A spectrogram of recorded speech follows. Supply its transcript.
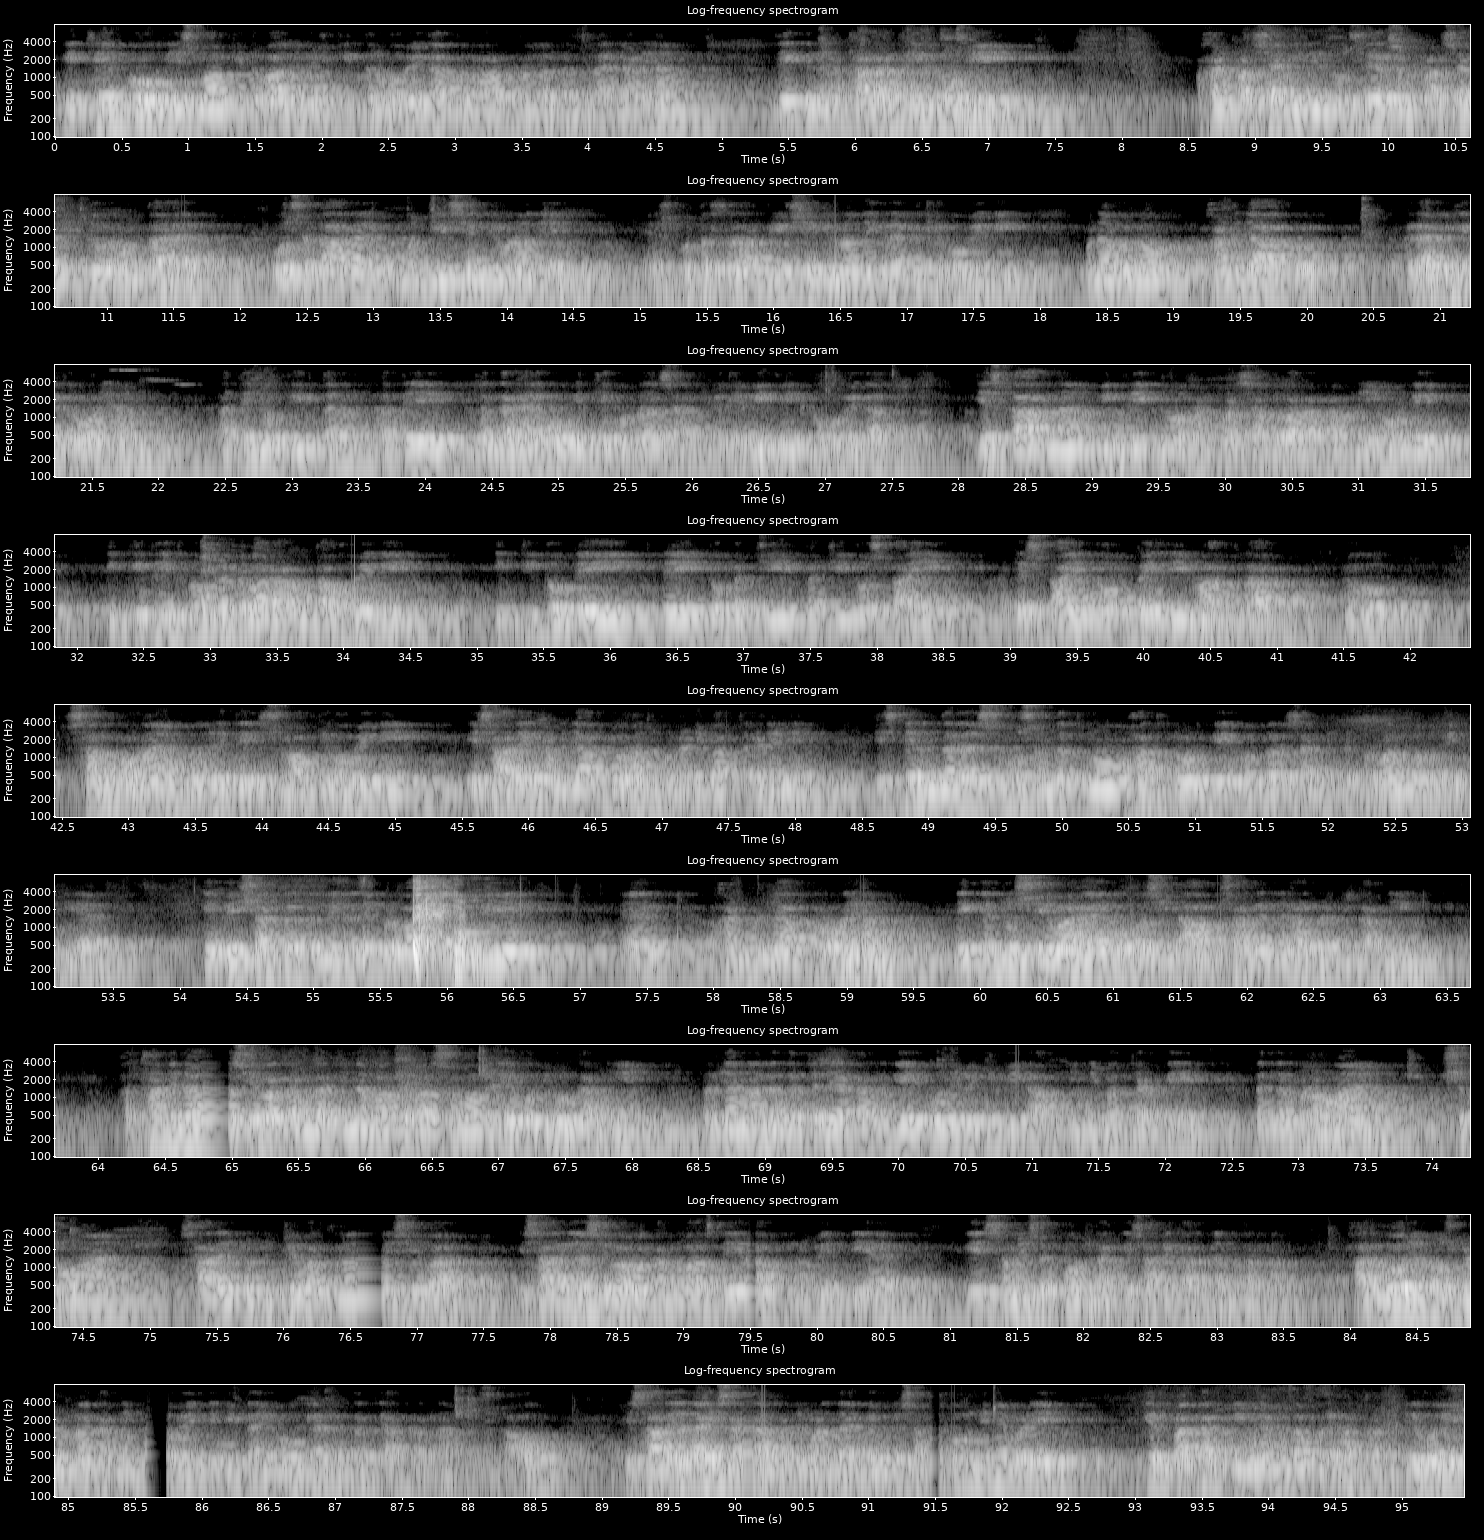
ਇੱਥੇ ਭੋਗ ਦੀ ਸਮਾਪਤੀ ਤੋਂ ਬਾਅਦ ਵਿੱਚ ਕੀਰਤਨ ਹੋਵੇਗਾ, ਪਰਿਵਾਰ ਵੱਲੋਂ ਲੰਗਰ ਚਲਾਏ ਜਾਣੇ ਹਨ। ਲੇਕਿਨ 18 ਤਰੀਕ ਨੂੰ ਵੀ ਅਖੰਡ ਪਾਠ ਸਾਹਿਬ ਜੀ ਦੀ ਦੂਸਰੇ ਅਖੰਡ ਪਾਠ ਸਾਹਿਬ ਜੀ ਜੋ ਅਰੰਭਤਾ ਹੈ, ਉਹ ਸਰਦਾਰ ਮਨਜੀਤ ਸਿੰਘ ਜੀ ਉਹਨਾਂ ਦੇ, ਇਸ ਪੁੱਤਰ ਸਰਦਾਰ ਵੀਰ ਸਿੰਘ ਜੀ ਉਹਨਾਂ ਦੇ ਗ੍ਰਹਿ ਵਿਖੇ ਹੋਵੇਗੀ। ਉਹਨਾਂ ਵੱਲੋਂ ਅਖੰਡ ਜਾਪ ਗ੍ਰਹਿ ਵਿਖੇ ਕਰਵਾਉਣੇ ਹਨ। ਅਤੇ ਜੋ ਕੀਰਤਨ ਅਤੇ ਲੰਗਰ ਹੈ, ਉਹ ਇੱਥੇ ਗੁਰਦੁਆਰਾ ਸਾਹਿਬ ਵਿਖੇ 20 ਤਰੀਕ ਨੂੰ ਹੋਵੇਗਾ। ਜਿਸ ਕਾਰਨ 20 ਤਰੀਕ ਨੂੰ ਅਖੰਡ ਪਾਠ ਸਾਹਿਬ ਦੁਆਰਾ ਆਰੰਭ ਨਹੀਂ ਹੋਣਗੇ। 21 ਤਰੀਕ ਨੂੰ ਫਿਰ ਦੁਬਾਰਾ ਆਰੰਭਤਾ ਹੋਵੇਗੀ। 21 ਤੋਂ 23 23 ਤੋਂ 25 25 ਤੋਂ 27 ਅਤੇ 27 ਤੋਂ 35 ਮਾਰਚ ਦਾ ਜੋ ਸੰਨ ਆਉਣਾ ਹੈ, ਉਹਦੇ ਤੇ ਸਮਾਪਤੀ ਹੋਵੇਗੀ। ਇਹ ਸਾਰੇ ਖੰਡ ਜਾਪ ਜੋ ਹਨ ਉਹ ਲੜੀਵਾਰ ਚੱਲਣੇ ਨੇ। ਜਿਸ ਦੇ ਅੰਦਰ ਸਮੂਹ ਸੰਗਤ ਨੂੰ ਹੱਥ ਜੋੜ ਕੇ ਗੁਰਦੁਆਰਾ ਸਾਹਿਬ ਦੇ ਪ੍ਰਬੰਧ ਵੱਲੋਂ ਬੇਨਤੀ ਹੈ ਕਿ ਬੇਸ਼ੱਕ ਇਕੱਲੇ ਇਕੱਲੇ ਪਰਿਵਾਰ ਨੂੰ ਵੀ ਅਖੰਡ ਪੰਜਾਬ ਕਰਵਾਉਣੇ ਹਨ, ਲੇਕਿਨ ਜੋ ਸੇਵਾ ਹੈ ਉਹ ਅਸੀਂ ਆਪ ਸਾਰਿਆਂ ਨੇ ਰਲ ਮਿਲ ਕੇ ਕਰਨੀ ਹੈ। ਹੱਥਾਂ ਦੇ ਨਾਲ ਸੇਵਾ ਕਰਨ ਦਾ ਜਿੰਨਾ ਵੱਧ ਤੋਂ ਵੱਧ ਸਮਾਂ ਮਿਲੇ ਉਹ ਜ਼ਰੂਰ ਕਰਨੀ ਹੈ। ਰੋਜ਼ਾਨਾ ਲੰਗਰ ਚੱਲਿਆ ਕਰਨਗੇ, ਉਹਦੇ ਵਿੱਚ ਵੀ ਆਪ ਜੀ ਨੇ ਵੱਧ ਚੜ ਕੇ ਲੰਗਰ ਬਣਾਉਣਾ ਹੈ, ਛਕਾਉਣਾ ਹੈ, ਸਾਰੇ ਜੋ ਦੁੱਖੇ ਵਰਤਨਾਂ ਦੀ ਸੇਵਾ ਇਹ ਸਾਰੀਆਂ ਸੇਵਾਵਾਂ ਕਰਨ ਵਾਸਤੇ ਆਪ ਨੂੰ ਬੇਨਤੀ ਹੈ ਕਿ ਸਮੇਂ ਸਿਰ ਪਹੁੰਚ ਕਰਕੇ ਸਾਰੇ ਕਾਰਜਾਂ ਕਰਨਾ। ਹਰ ਰੋਜ਼ ਅਨਾਉਂਸਮੈਂਟ ਨਾ ਕਰਨੀ ਪਵੇ ਕਿ ਜੀ ਟਾਈਮ ਹੋ ਗਿਆ ਲੰਗਰ ਤਿਆਰ ਕਰਨਾ, ਆਓ। ਇਹ ਸਾਰਿਆਂ ਦਾ ਹੀ ਸਾਡਾ ਫਰਜ਼ ਬਣਦਾ ਹੈ ਕਿਉਂਕਿ ਸਤਿਗੁਰੂ ਜੀ ਨੇ ਬੜੇ ਕਿਰਪਾ ਕਰਕੇ ਮਹਿਮਦ ਆਪਣੇ ਹੱਥ ਰੱਖਦੇ ਹੋਏ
